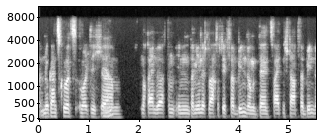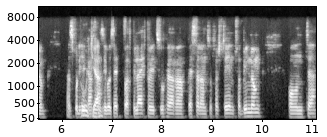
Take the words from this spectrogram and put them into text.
Äh, nur ganz kurz wollte ich ja. ähm, noch einwerfen, in, bei mir in der Sprache steht Verbindung, der zweiten Stab Verbindung. Das wurde hier Gut, ganz, ja. ganz übersetzt, was vielleicht für die Zuhörer besser dann zu verstehen. Verbindung und ja,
